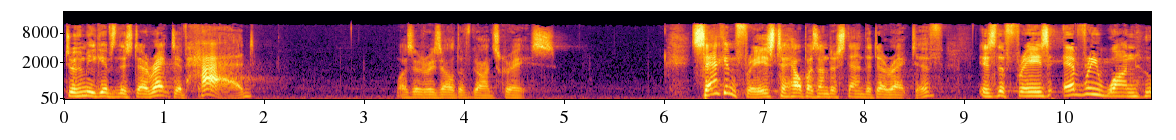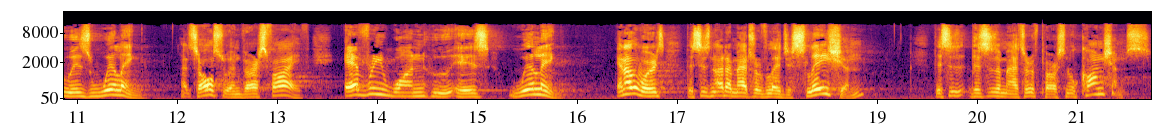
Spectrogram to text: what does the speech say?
to whom he gives this directive had was a result of God's grace. Second phrase to help us understand the directive is the phrase, everyone who is willing. That's also in verse 5. Everyone who is willing. In other words, this is not a matter of legislation, this is, this is a matter of personal conscience.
